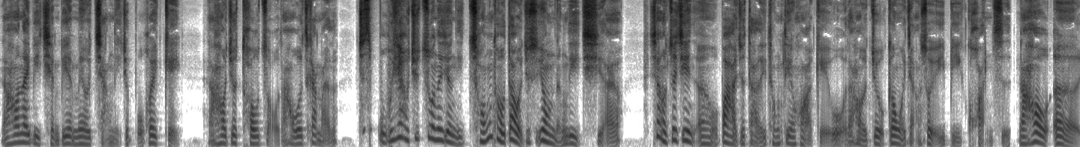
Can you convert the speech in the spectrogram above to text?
然后那笔钱别人没有讲你就不会给，然后就偷走，然后或者干嘛的，就是不要去做那种，你从头到尾就是用能力起来哦。像我最近，呃，我爸就打了一通电话给我，然后就跟我讲说有一笔款子，然后呃，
